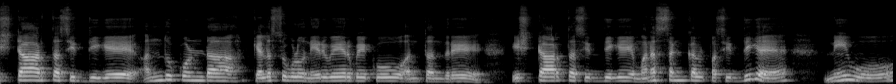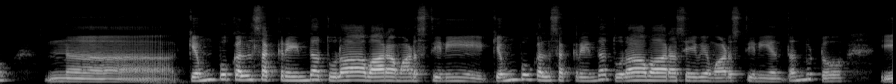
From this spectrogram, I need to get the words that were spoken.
ಇಷ್ಟಾರ್ಥ ಸಿದ್ಧಿಗೆ ಅಂದುಕೊಂಡ ಕೆಲಸಗಳು ನೆರವೇರಬೇಕು ಅಂತಂದರೆ ಇಷ್ಟಾರ್ಥ ಸಿದ್ಧಿಗೆ, ಮನಸ್ಸಂಕಲ್ಪ ಸಿದ್ಧಿಗೆ ನೀವು ಕೆಂಪು ಕಲ್ಸಕ್ಕರೆಯಿಂದ ತುಲಾಭಾರ ಮಾಡಿಸ್ತೀನಿ ಕೆಂಪು ಕಲ್ಸಕ್ಕರೆಯಿಂದ ತುಲಾಭಾರ ಸೇವೆ ಮಾಡಿಸ್ತೀನಿ ಅಂತಂದ್ಬಿಟ್ಟು ಈ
